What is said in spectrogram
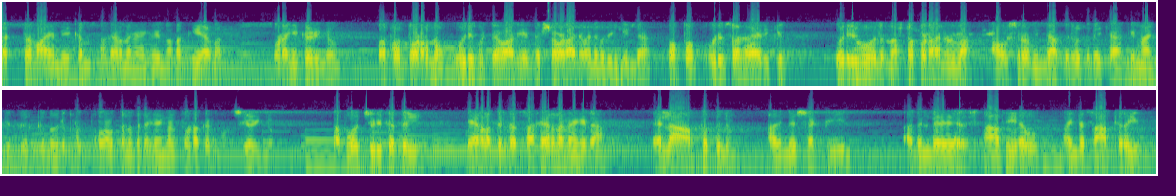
ശക്തമായ നീക്കം സഹകരണ മേഖലയിൽ നടക്കുകയാണ്. തുടങ്ങിക്കഴിഞ്ഞു. ഒപ്പം തുടർന്നും ഒരു കുറ്റവാളിയെ രക്ഷപ്പെടാനും അനുവദിക്കില്ല. ഒപ്പം ഒരു സഹകാരിക്കും ഒരു പോലും നഷ്ടപ്പെടാനുള്ള അവസരമില്ലാത്ത രൂപത്തിലേക്ക് ആക്കി മാറ്റി തീർക്കുന്ന ഒരു പ്ര- പ്രവർത്തനത്തിന് ഞങ്ങൾ തുടക്കം കുറിച്ചു കഴിഞ്ഞു. അപ്പോൾ ചുരുക്കത്തിൽ കേരളത്തിന്റെ സഹകരണ മേഖല എല്ലാ അർത്ഥത്തിലും അതിന്റെ ശക്തിയും അതിന്റെ സ്വാധീനവും അതിന്റെ സാധ്യതയും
